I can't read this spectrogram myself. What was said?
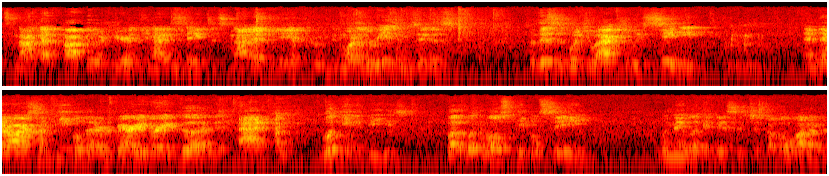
it's not that popular here in the United States. It's not FDA approved. And one of the reasons is, so this is what you actually see. And there are some people that are very, very good at looking at these. But what most people see when they look at this is just a whole lot of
